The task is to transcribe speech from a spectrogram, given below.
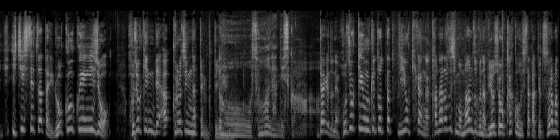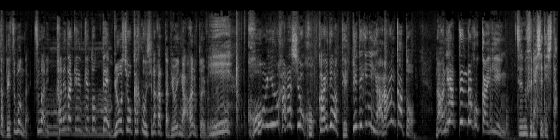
1施設あたり6億円以上補助金であ黒字になってるっていう。おそうなんですか。だけどね、補助金を受け取った利用機関が必ずしも満足な病床を確保したかというと、それはまた別問題。つまり、金だけ受け取って病床を確保しなかった病院があるということで、えー、こういう話を国会では徹底的にやらんかと。何やってんだ国会議員。ズームフラッシュでした。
